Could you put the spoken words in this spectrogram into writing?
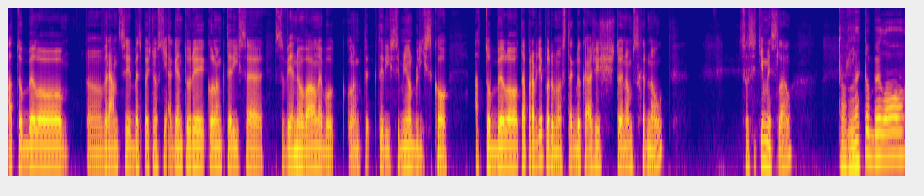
a to bylo eh, v rámci bezpečnostní agentury, kolem který se věnoval nebo kolem kte- který si měl blízko a to bylo ta pravděpodobnost. Tak dokážeš to jenom schrnout? Co jsi tím myslel? Tohle to bylo,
